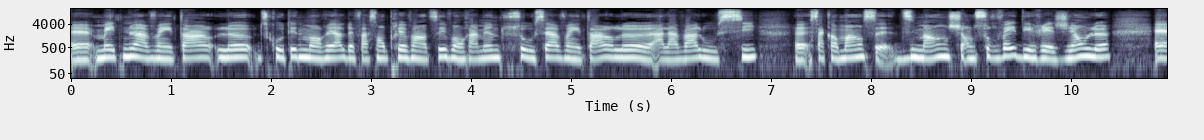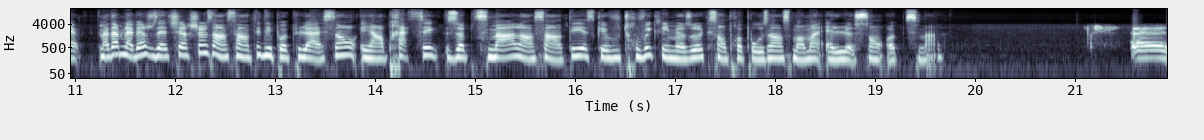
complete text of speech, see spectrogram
euh, maintenu à 20 heures. Là, du côté de Montréal, de façon préventive, on ramène tout ça aussi à 20 heures. Là, à Laval aussi, ça commence dimanche. On surveille des régions. Là, Madame Laberge, vous êtes chercheuse en santé des populations et en pratiques optimales en santé. Est-ce que vous trouvez que les mesures qui sont proposées en ce moment, elles le sont optimales? Euh,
